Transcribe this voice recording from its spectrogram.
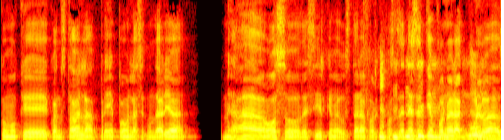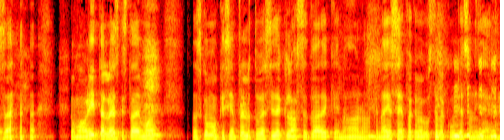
como que cuando estaba en la prepa o en la secundaria, me daba oso decir que me gustara porque pues en ese tiempo no era cool, No. ¿va? O sea, como ahorita lo es que está de moda. Entonces como que siempre lo tuve así de closet, ¿va? De que no, no, que nadie sepa que me gusta la cumbia sonidera.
